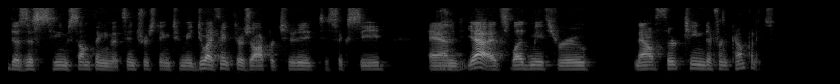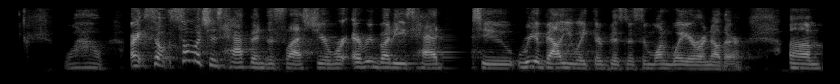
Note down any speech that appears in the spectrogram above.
Does this seem something that's interesting to me? Do i think there's opportunity to succeed? And yeah it's led me through now 13 different companies. Wow. All right. So, so much has happened this last year where everybody's had to reevaluate their business in one way or another. Um,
